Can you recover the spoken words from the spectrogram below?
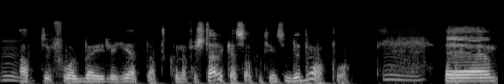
mm. att du får möjlighet att kunna förstärka saker och ting som du är bra på. Mm. Eh,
